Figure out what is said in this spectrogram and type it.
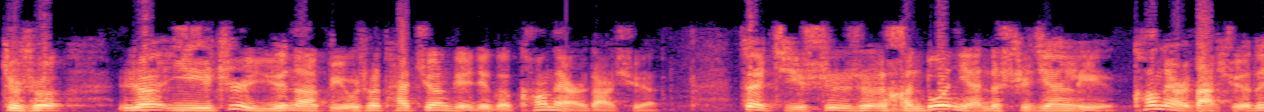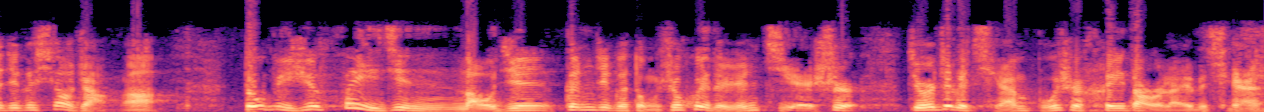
就是说，让以至于呢，比如说他捐给这个康奈尔大学，在几十是很多年的时间里，康奈尔大学的这个校长啊，都必须费尽脑筋跟这个董事会的人解释，就是这个钱不是黑道来的钱，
